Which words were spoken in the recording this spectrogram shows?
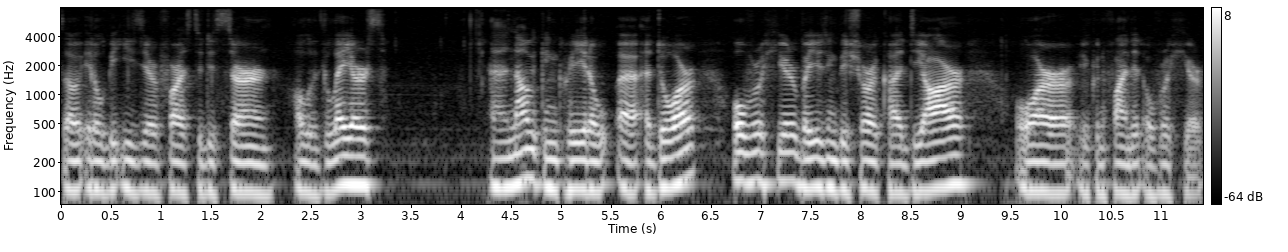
So it'll be easier for us to discern all of the layers. And now we can create a, a door over here by using the shortcut DR or you can find it over here.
